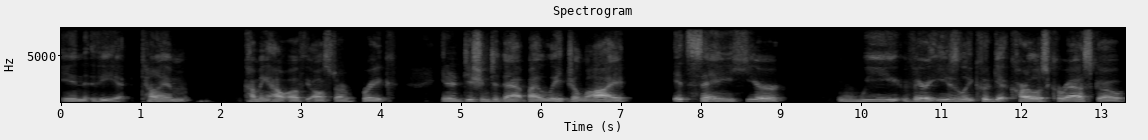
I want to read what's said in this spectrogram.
in the time coming out of the All Star break. In addition to that, by late July, it's saying here we very easily could get Carlos Carrasco,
